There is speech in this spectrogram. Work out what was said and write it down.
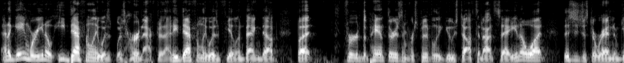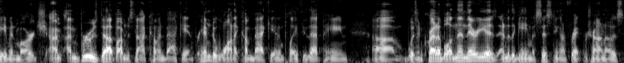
And a game where, you know, he definitely was was hurt after that. He definitely was feeling banged up. But for the Panthers and for specifically Gustav to not say, you know what, this is just a random game in March. I'm, I'm bruised up. I'm just not coming back in. For him to want to come back in and play through that pain um, was incredible. And then there he is, end of the game, assisting on Frank Vatrano's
